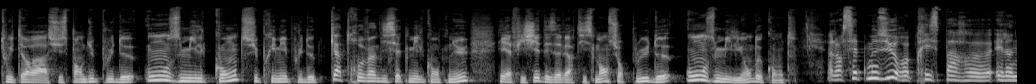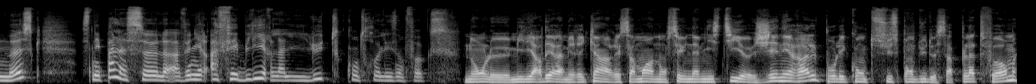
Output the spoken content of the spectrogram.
Twitter a suspendu plus de 11 000 comptes, supprimé plus de 97 000 contenus et afficher des avertissements sur plus de 11 millions de comptes. Alors cette mesure prise par euh, Elon Musk, ce n'est pas la seule à venir affaiblir la lutte contre les infox. Non, le milliardaire américain a récemment annoncé une amnistie euh, générale pour les comptes suspendus de sa plateforme.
